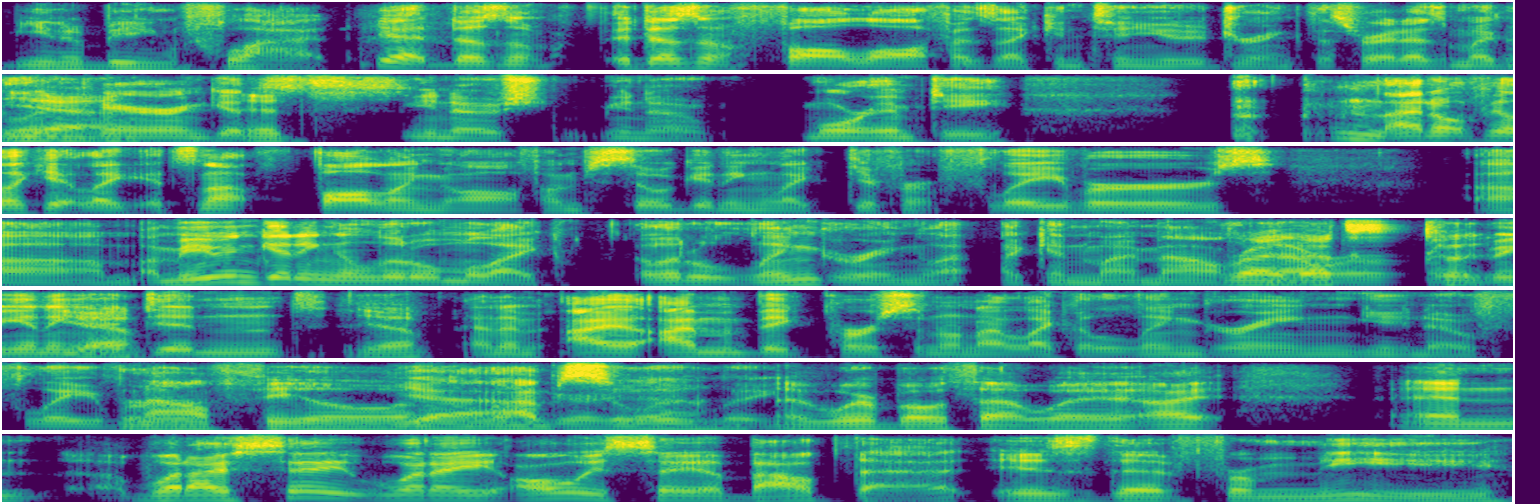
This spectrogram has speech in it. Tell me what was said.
you know being flat. Yeah, it doesn't it doesn't fall off as I continue to drink this, right? As my Glencairn yeah, gets you know sh- you know more empty, I don't feel like it like it's not falling off. I'm still getting like different flavors. Um, I'm even getting a little more like a little lingering like in my mouth. Right. Now, that's at the beginning I didn't. Yep. And I'm, I, I'm a big person when I like a lingering, you know, flavor. Mouthfeel. Yeah, linger, absolutely. Yeah. We're both that way. I and what I say, what I always say about that is that for me,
